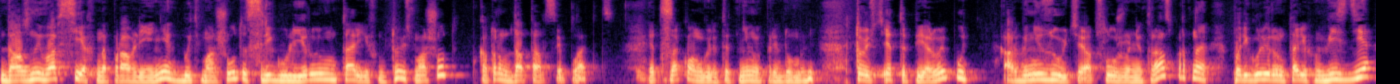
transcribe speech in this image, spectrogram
должны во всех направлениях быть маршруты с регулируемым тарифом. То есть маршрут, по которым дотации платятся. Это закон говорит, это не мы придумали. То есть это первый путь организуйте обслуживание транспортное по регулируемым тарифам везде,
